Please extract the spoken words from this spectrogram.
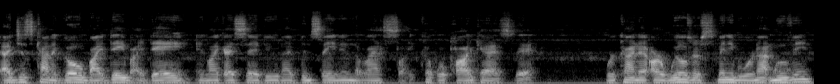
I just kind of go by day by day. And like I said, dude, I've been saying in the last like couple of podcasts that we're kind of our wheels are spinning, but we're not moving.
